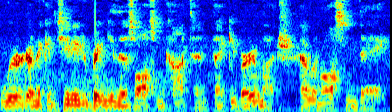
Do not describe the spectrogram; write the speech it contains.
we're going to continue to bring you this awesome content. Thank you very much. Have an awesome day.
